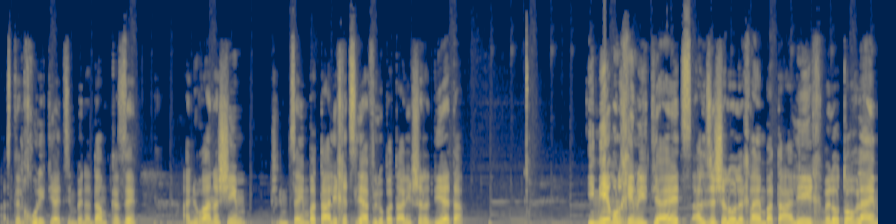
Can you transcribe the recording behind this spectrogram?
אז תלכו להתייעץ עם בן אדם כזה. אני רואה אנשים שנמצאים בתהליך אצלי אפילו, בתהליך של הדיאטה. עם מי הם הולכים להתייעץ על זה שלא הולך להם בתהליך ולא טוב להם?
